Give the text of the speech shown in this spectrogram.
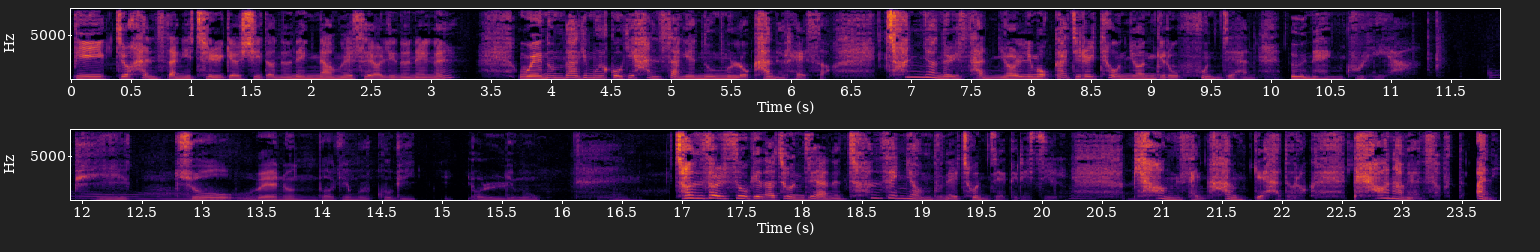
비익주 한 쌍이 즐겨 쉬던 은행나무에서 열린 은행을 외눈박이 물고기 한 쌍의 눈물로 간을 해서 천년을 산 열리목 가지를 태운 연기로 훈제한 은행구이야. 비익조 외눈박이 물고기 열리목 전설 속에나 존재하는 천생연분의 존재들이지. 평생 함께 하도록 태어나면서부터, 아니,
